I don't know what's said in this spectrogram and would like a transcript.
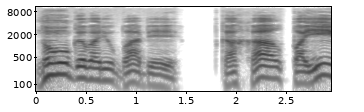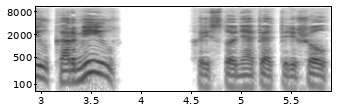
Ну, говорю бабе, кахал, поил, кормил. Христоня опять перешел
